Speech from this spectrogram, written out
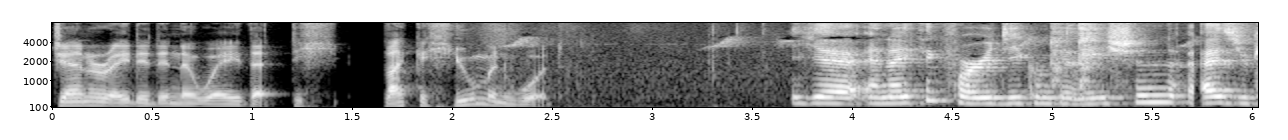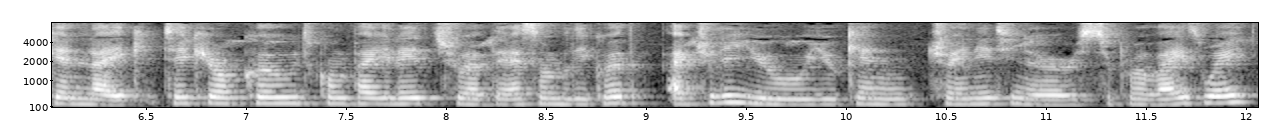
generate it in a way that the, like a human would yeah, and I think for a decompilation, as you can like take your code, compile it to have the assembly code. Actually, you you can train it in a supervised way.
